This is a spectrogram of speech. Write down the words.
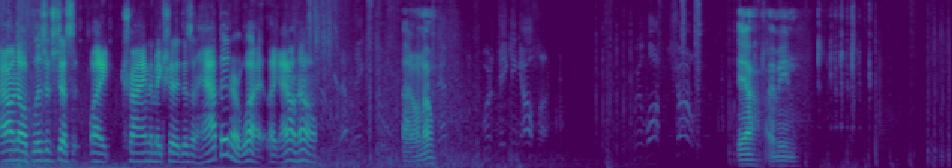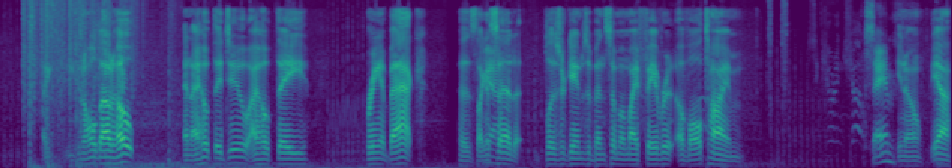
I don't know if Blizzard's just like trying to make sure that doesn't happen or what. Like, I don't know. I don't know. Yeah, I mean, like you can hold out hope, and I hope they do. I hope they bring it back, because like I said, Blizzard games have been some of my favorite of all time. Same. You know, yeah,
